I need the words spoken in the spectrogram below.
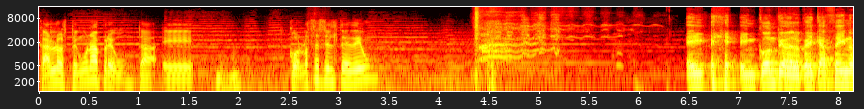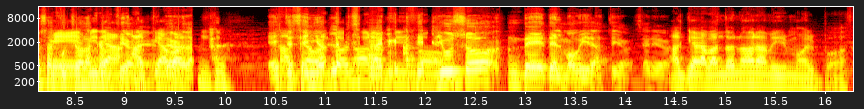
Carlos, tengo una pregunta. Eh, ¿Conoces el Tedeum? En, en contra de lo que hay que hacer y no se ha Eh, escuchado mira, las canciones. de verdad. Este señor le sabe que hacía mismo- Ayuso de, del Movidas, tío. En serio. a que abandono ahora mismo el podcast.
